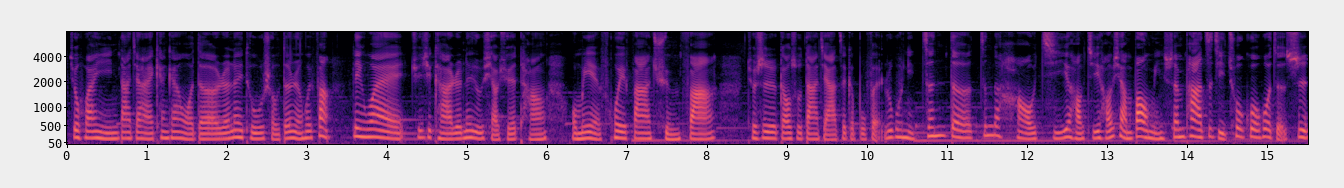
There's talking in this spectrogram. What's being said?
就欢迎大家来看看我的人类图手灯人会放。另外，Jessica 人类图小学堂，我们也会发群发，就是告诉大家这个部分。如果你真的真的好急好急，好想报名，生怕自己错过，或者是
